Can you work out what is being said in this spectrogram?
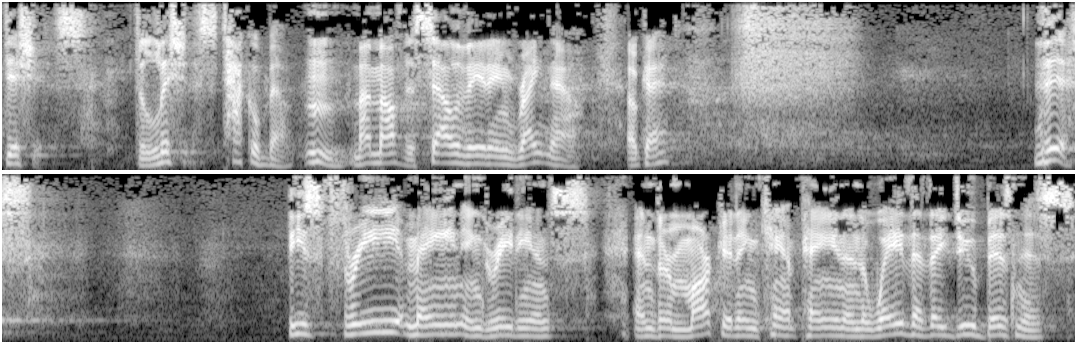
dishes. Delicious. Taco Bell. Mmm, my mouth is salivating right now. Okay? This, these three main ingredients and their marketing campaign and the way that they do business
